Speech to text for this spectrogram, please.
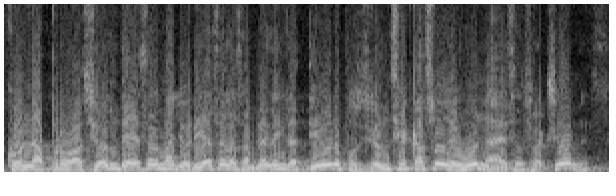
con la aprobación de esas mayorías en la Asamblea Legislativa y la oposición, si acaso, de una de esas fracciones.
